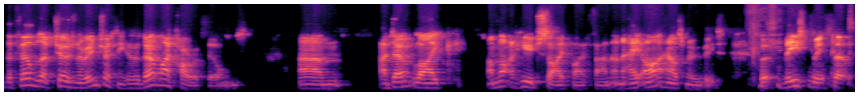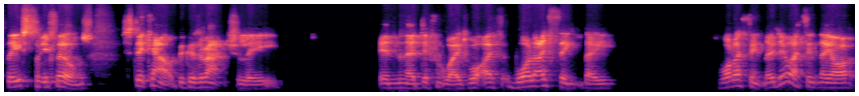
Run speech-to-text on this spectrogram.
the films i've chosen are interesting because i don't like horror films um i don't like i'm not a huge sci-fi fan and i hate art house movies but these three these three films stick out because of actually in their different ways what i what i think they what I think they do. I think they are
